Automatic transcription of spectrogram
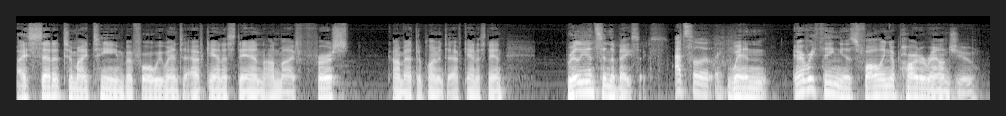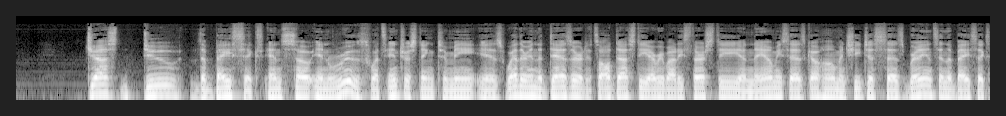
I said it to my team before we went to Afghanistan on my first combat deployment to Afghanistan. Brilliance in the basics. Absolutely. When everything is falling apart around you, just do the basics. And so in Ruth, what's interesting to me is whether in the desert it's all dusty, everybody's thirsty, and Naomi says, go home, and she just says, brilliance in the basics.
